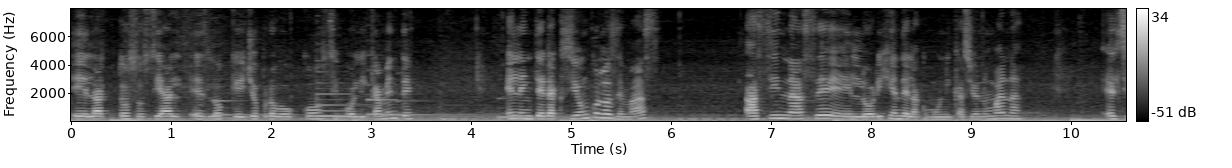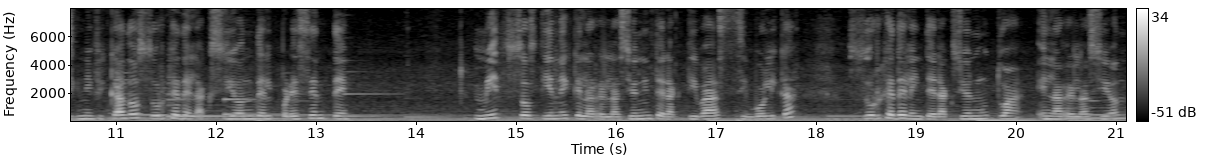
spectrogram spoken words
el acto social es lo que yo provoco simbólicamente. En la interacción con los demás, así nace el origen de la comunicación humana. El significado surge de la acción del presente. Mead sostiene que la relación interactiva simbólica surge de la interacción mutua. En la relación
